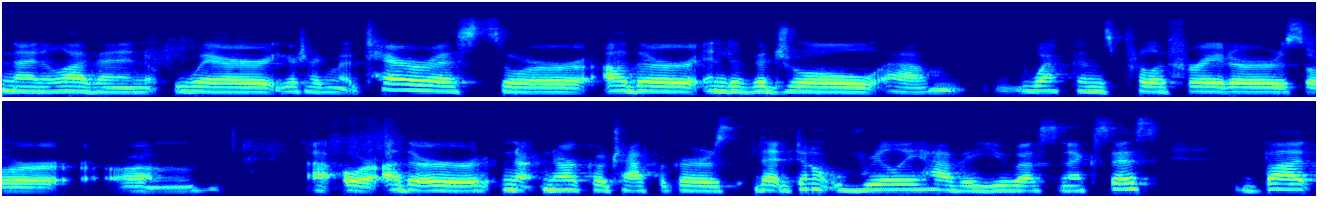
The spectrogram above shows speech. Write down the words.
9-11 where you're talking about terrorists or other individual um, weapons proliferators or um, uh, or other n- narco traffickers that don't really have a us nexus but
